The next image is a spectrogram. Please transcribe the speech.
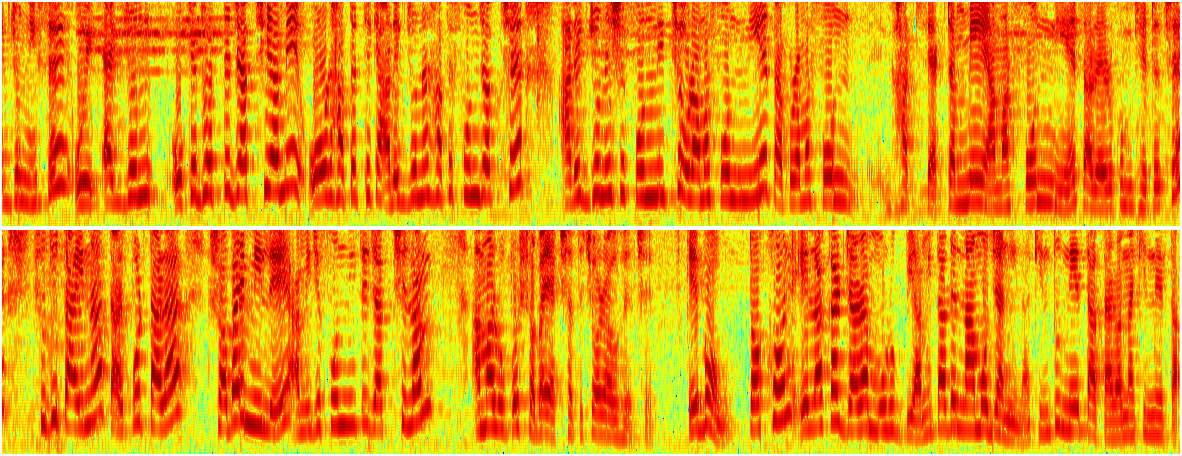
একজন নিছে, ওই একজন, ওকে ধরতে যাচ্ছি আমি, ওর হাতের থেকে আরেকজনের হাতে ফোন যাচ্ছে, আরেকজন এসে ফোন নিচ্ছে, ওরা আমার ফোন নিয়ে তারপর আমার ফোন ঘাটছে। একটা মেয়ে আমার ফোন নিয়ে তারা এরকম ঘেটেছে। শুধু তাই না তারপর তারা সবাই মিলে আমি যে ফোন নিতে যাচ্ছিলাম আমার উপর সবাই একসাথে চড়াও হয়েছে। এবং তখন এলাকার যারা মুরব্বী আমি তাদের নামও জানি না কিন্তু নেতা তারা নাকি নেতা।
